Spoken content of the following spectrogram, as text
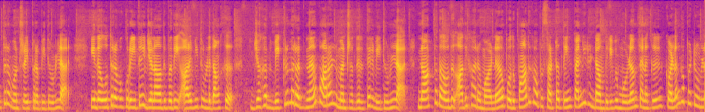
உத்தரவொன்றை பிறப்பித்துள்ளார். இந்த உத்தரவு குறித்து ஜனாதிபதி அறிவித்துள்ளதாக ஜெகத் விக்ரமரத்ன பாராளுமன்றத்தில் தெரிவித்துள்ளார். நாற்பதாவது அதிகாரமான பொது பாதுகாப்பு சட்டத்தின் பன்னிரெண்டாம் பிரிவு மூலம் தனக்கு வழங்கப்பட்டுள்ள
